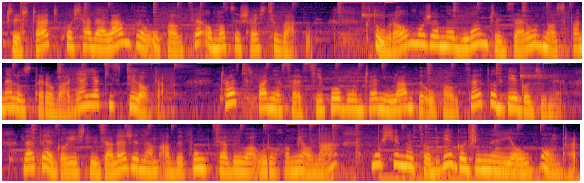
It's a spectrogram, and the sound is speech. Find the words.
Oczyszczacz posiada lampę UVC o mocy 6 W, którą możemy włączyć zarówno z panelu sterowania, jak i z pilota. Czas trwania sesji po włączeniu lampy UVC to 2 godziny. Dlatego, jeśli zależy nam, aby funkcja była uruchomiona, musimy co 2 godziny ją włączać.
